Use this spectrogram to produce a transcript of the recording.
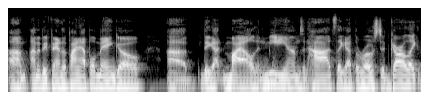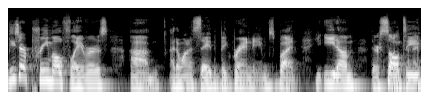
Um, I'm a big fan of the pineapple mango. Uh, they got mild and mediums and hots. They got the roasted garlic. These are primo flavors. Um, I don't want to say the big brand names, but you eat them. They're salty.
